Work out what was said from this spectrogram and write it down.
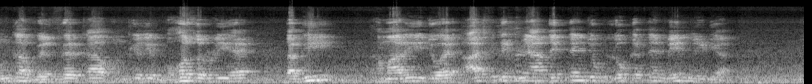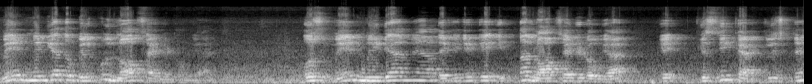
उनका वेलफेयर का उनके लिए बहुत ज़रूरी है। तभी हमारी जो है आज के डेट में आप देखते हैं जो लोग कहते हैं मेन मीडिया मेन मीडिया तो बिल्कुल लॉप साइडेड हो गया है। उस मेन मीडिया में आप देखेंगे कि इतना लॉप साइडेड हो गया कि किसी कैपिटलिस्ट ने,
